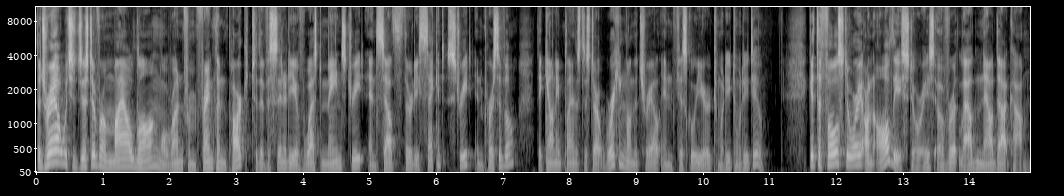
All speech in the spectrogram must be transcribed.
The trail, which is just over a mile long, will run from Franklin Park to the vicinity of West Main Street and South 32nd Street in Purcellville. The county plans to start working on the trail in fiscal year 2022. Get the full story on all these stories over at loudounnow.com.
